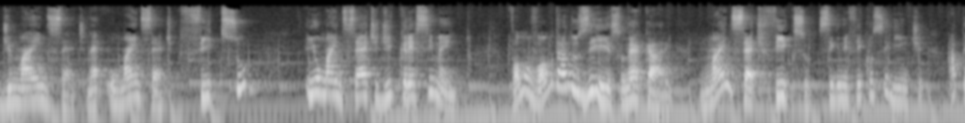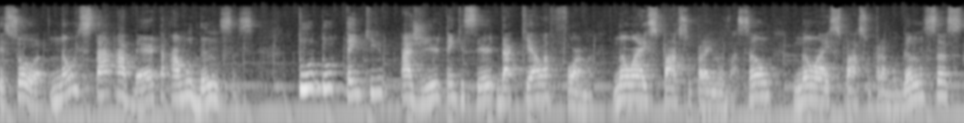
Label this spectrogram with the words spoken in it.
de mindset, né? O mindset fixo e o mindset de crescimento. Vamos, vamos traduzir isso, né, Karen? Mindset fixo significa o seguinte: a pessoa não está aberta a mudanças. Tudo tem que agir, tem que ser daquela forma. Não há espaço para inovação, não há espaço para mudanças,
